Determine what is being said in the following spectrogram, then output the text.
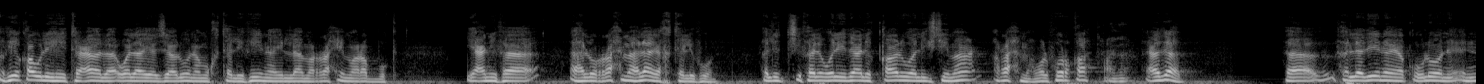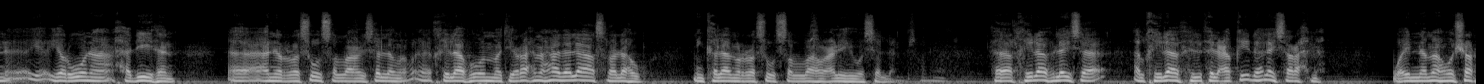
وفي قوله تعالى ولا يزالون مختلفين إلا من رحم ربك. يعني فأهل الرحمة لا يختلفون. ولذلك قالوا الاجتماع رحمة والفرقة عذاب. فالذين يقولون إن يروون حديثا عن الرسول صلى الله عليه وسلم خلاف أمتي رحمة هذا لا أصل له من كلام الرسول صلى الله عليه وسلم. فالخلاف ليس الخلاف في العقيدة ليس رحمة وإنما هو شر.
